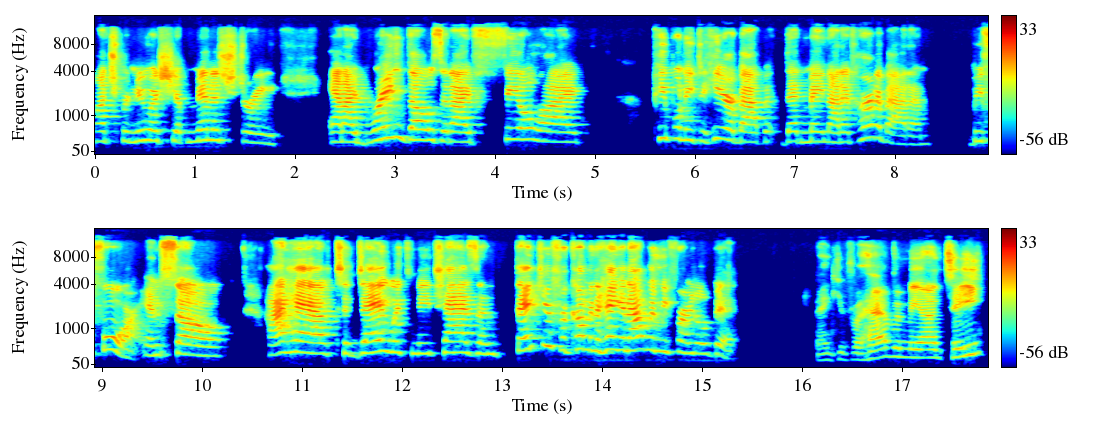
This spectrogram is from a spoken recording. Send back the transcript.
entrepreneurship, ministry, and I bring those that I feel like people need to hear about but that may not have heard about him before. And so I have today with me Chaz, and thank you for coming and hanging out with me for a little bit. Thank you for having me, Auntie.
